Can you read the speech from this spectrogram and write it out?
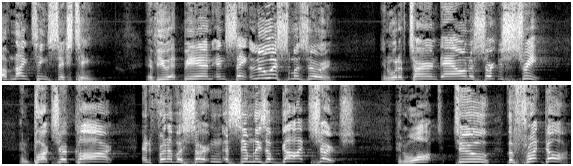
of 1916, if you had been in St. Louis, Missouri, and would have turned down a certain street and parked your car in front of a certain Assemblies of God church and walked to the front door,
